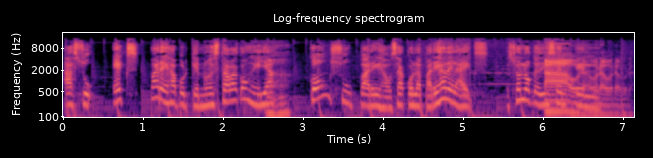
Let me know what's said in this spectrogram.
a su expareja porque no estaba con ella, Ajá. con su pareja, o sea, con la pareja de la ex. Eso es lo que dice Ah, el- ahora, el, ahora, ahora, ahora.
